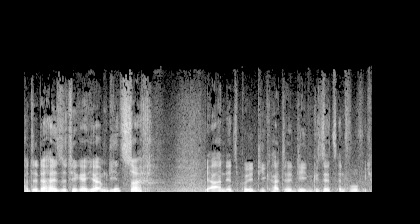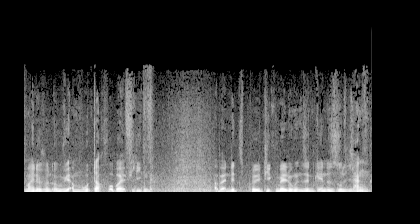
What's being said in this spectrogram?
Hatte der Heiseticker hier am Dienstag. Ja, Netzpolitik hatte den Gesetzentwurf, ich meine schon irgendwie am Montag vorbeifliegen. Aber Netzpolitik-Meldungen sind gerne so lang.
